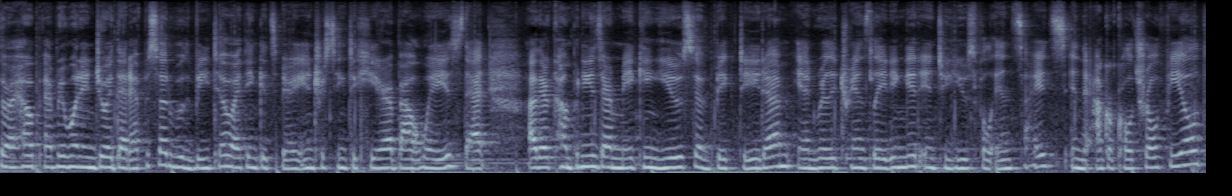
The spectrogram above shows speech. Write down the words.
So I hope everyone enjoyed that episode with Vito. I think it's very interesting to hear about ways that other companies are making use of big data and really translating it into useful insights in the agricultural field.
